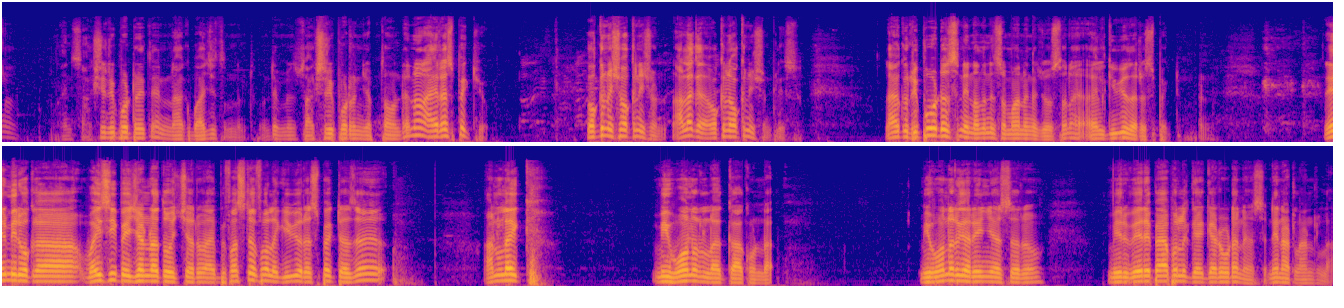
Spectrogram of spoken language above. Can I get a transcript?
ఆయన సాక్షి రిపోర్టర్ అయితే నాకు బాధ్యత ఉందండి అంటే మేము సాక్షి రిపోర్టర్ అని చెప్తా ఉంటే ఐ రెస్పెక్ట్ యూ ఒక నిమిషం ఒక నిమిషం అలాగే ఒక ఒక నిమిషం ప్లీజ్ నాకు రిపోర్టర్స్ నేను అందరినీ సమానంగా చూస్తాను. I will give you the respect నేను మీరు ఒక వైసీపీ ఎజెండాతో వచ్చారు. I first of all I give you respect as a unlike మీ ఓనర్ లాగా కాకుండా. మీ ఓనర్ గారు ఏం చేస్తారు? మీరు వేరే పేపర్లు గెడవడం వేస్తారు నేను అట్లా అంటలా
